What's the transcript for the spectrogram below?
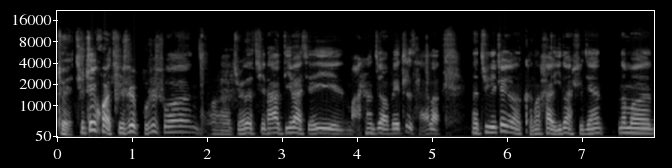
对，就这块儿其实不是说，呃，觉得其他 DeFi 协议马上就要被制裁了，那距离这个可能还有一段时间。那么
